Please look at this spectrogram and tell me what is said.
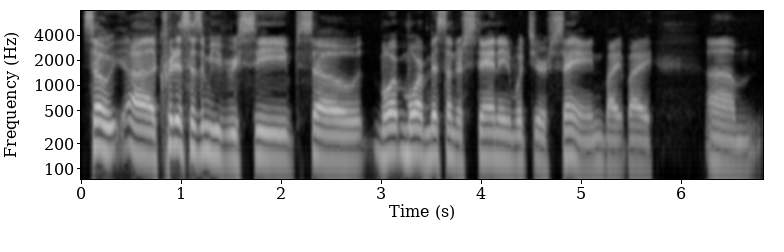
So, uh, criticism you've received, so more more misunderstanding what you're saying by by. Um,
